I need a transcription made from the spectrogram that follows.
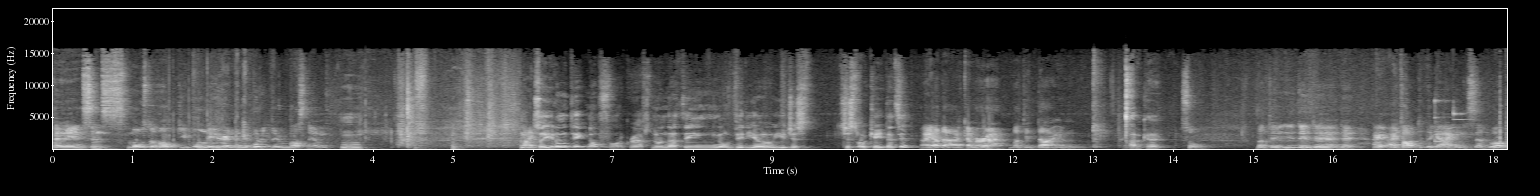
And then since most of all people here in the neighborhood, they're Muslim. My- So you don't take no photographs, no nothing, no video. You just, just okay. That's it. I had a camera, but it died and Okay. so. But the, the, the, the I, I talked to the guy and he said, well,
